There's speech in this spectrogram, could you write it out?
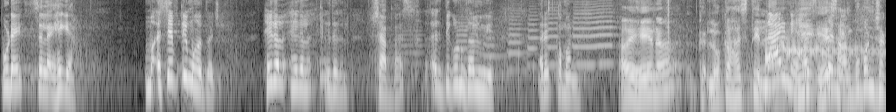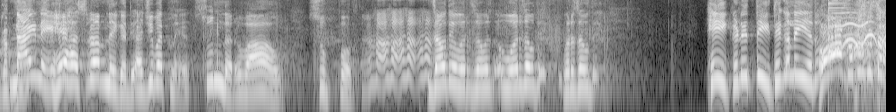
पुढे चला हे घ्या. सेफ्टी महत्वाची. हे घाला हे घाला इथे घाला. शाबास. तिकडून घालून घे. अरे कमान अरे हे ना लोक हसतील नाही नाही हे- हे नाही. सांगू पण शकत नाही नाही हे हसणार नाही कधी अजिबात नाही सुंदर वाव सुपर जाऊ दे वर जाऊ वर जाऊ दे वर जाऊ दे हे इकडे ते इथे का नाही येत गप्प बसा.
